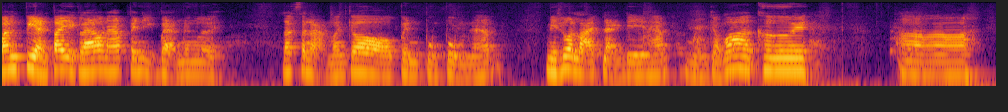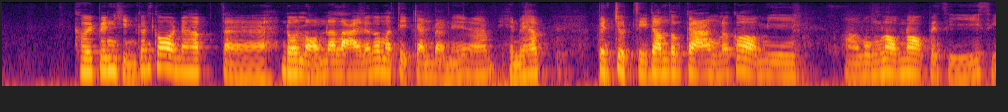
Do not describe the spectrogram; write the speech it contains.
มันเปลี่ยนไปอีกแล้วนะครับ เป็นอีกแบบหนึ่งเลย ลักษณะมันก็เป็นปุ่มๆนะครับ มีลวดลายแปลกดีนะครับ เหมือนกับว่าเคยเคยเป็นหินก้อนๆนะครับ แต่โดนหลอมละลายแล้วก็มาติดกันแบบนี้นะครับเห็นไหมครับ เป็นจุดสีดำตรงกลาง แล้วก็มีวงรอบนอกเป็นสีสี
